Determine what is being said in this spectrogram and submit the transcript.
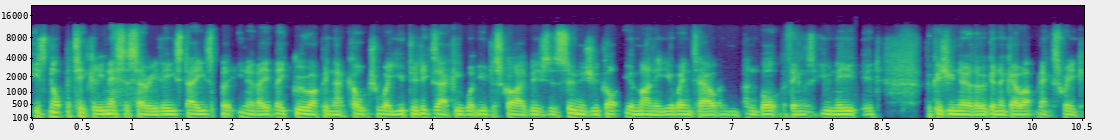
it's not particularly necessary these days, but you know they, they grew up in that culture where you did exactly what you described. Is as soon as you got your money, you went out and, and bought the things that you needed because you know they were going to go up next week.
